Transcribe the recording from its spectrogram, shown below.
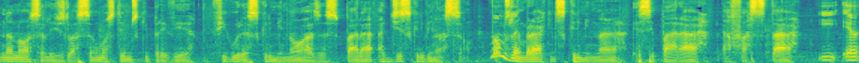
na nossa legislação, nós temos que prever figuras criminosas para a discriminação. Vamos lembrar que discriminar é separar, afastar, e é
